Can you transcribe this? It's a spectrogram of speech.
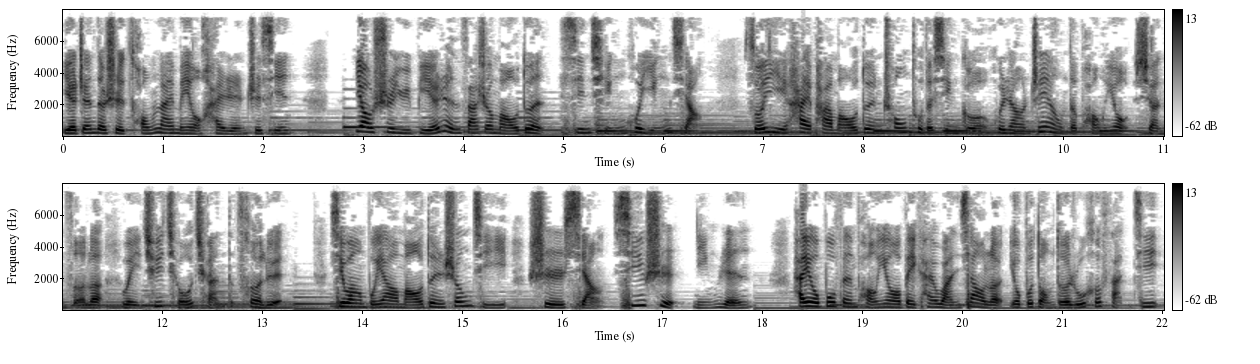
也真的是从来没有害人之心。要是与别人发生矛盾，心情会影响，所以害怕矛盾冲突的性格会让这样的朋友选择了委曲求全的策略。希望不要矛盾升级，是想息事宁人。还有部分朋友被开玩笑了，又不懂得如何反击，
